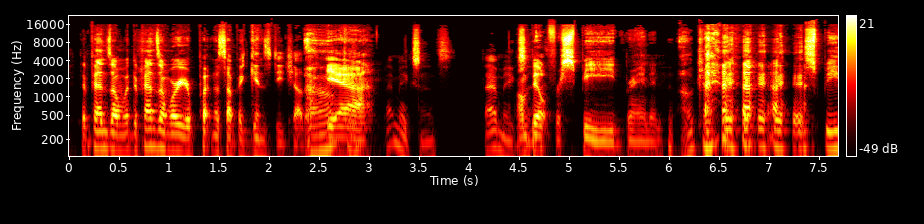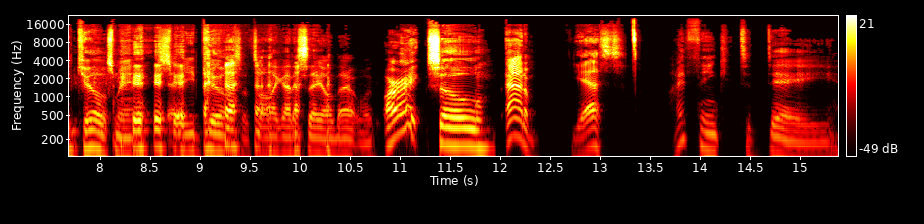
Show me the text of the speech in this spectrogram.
depends on what depends on where you're putting us up against each other. Oh, okay. Yeah. that makes sense. That makes sense. I'm sense. built for speed, Brandon. Okay. Speed kills, man. Speed kills. That's all I got to say on that one. All right. So, Adam, yes. I think today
